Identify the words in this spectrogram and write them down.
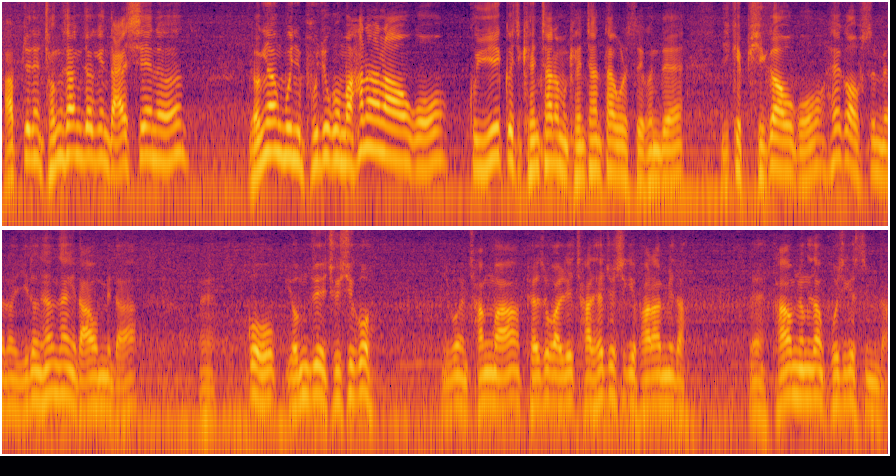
앞전에 정상적인 날씨에는 영양분이 부족하면 하나 나오고 그 위에 것이 괜찮으면 괜찮다고 그랬어요. 근데 이렇게 비가 오고 해가 없으면 이런 현상이 나옵니다. 네, 꼭 염두에 주시고 이번 장마 배수 관리 잘 해주시기 바랍니다. 네, 다음 영상 보시겠습니다.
